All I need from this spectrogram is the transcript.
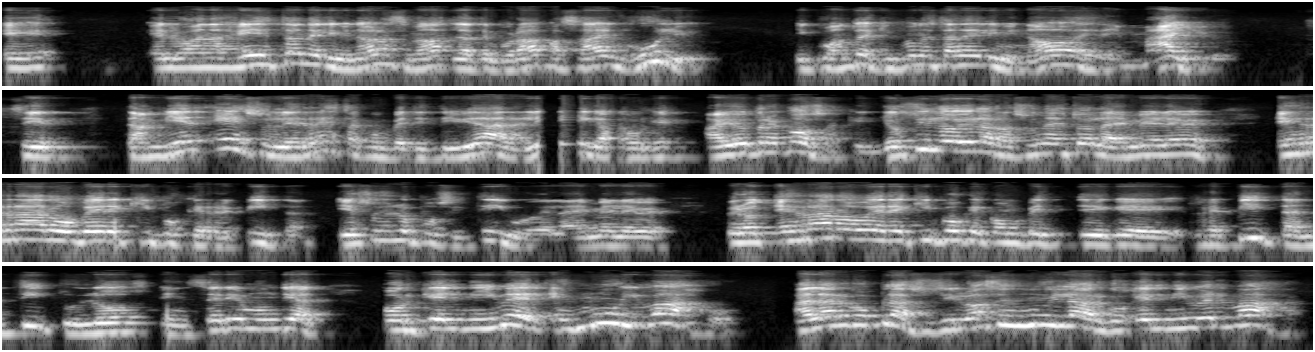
eh, los Anaheim están eliminados la, temporada pasada en julio. ¿Y cuántos equipos no están eliminados desde mayo? Sí, también eso le resta competitividad a la liga, porque hay otra cosa, que yo sí le doy la razón a esto de la MLB. Es raro ver equipos que repitan, y eso es lo positivo de la MLB. Pero es raro ver equipos que, eh, que repitan títulos en Serie Mundial, porque el nivel es muy bajo. A largo plazo, si lo haces muy largo, el nivel baja.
